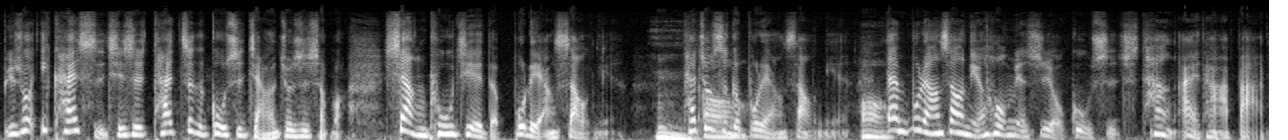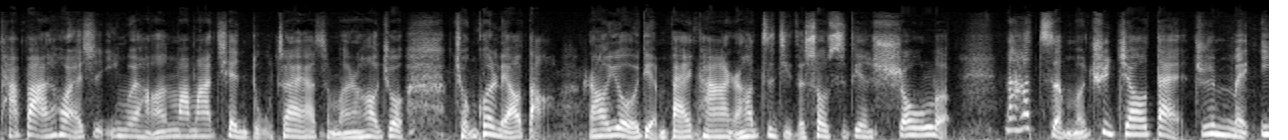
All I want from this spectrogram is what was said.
比如说一开始其实他这个故事讲的就是什么相扑界的不良少年。嗯，他就是个不良少年，哦，但不良少年后面是有故事，他很爱他爸，他爸后来是因为好像妈妈欠赌债啊什么，然后就穷困潦倒，然后又有点掰咖，然后自己的寿司店收了。那他怎么去交代？就是每一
